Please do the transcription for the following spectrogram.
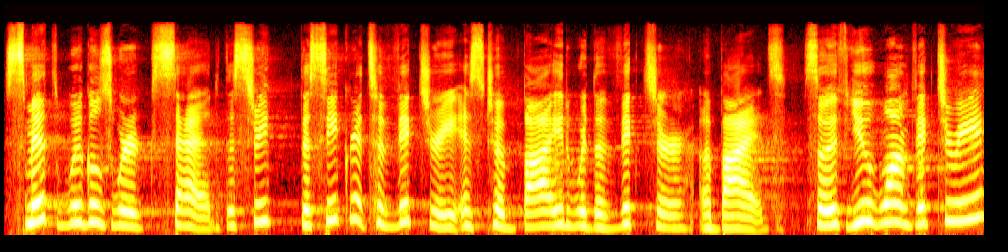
Smith Wigglesworth said, the, the secret to victory is to abide where the victor abides. So if you want victory,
